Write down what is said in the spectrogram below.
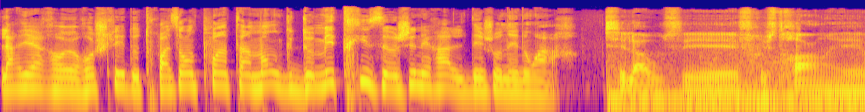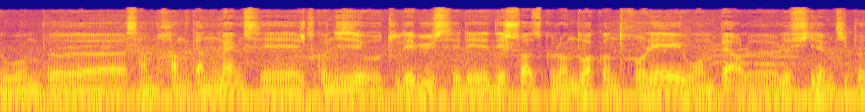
L'arrière Rochelet de 3 ans pointe un manque de maîtrise générale des jaunes et noirs. C'est là où c'est frustrant et où on peut euh, s'en prendre qu'à nous-mêmes. C'est ce qu'on disait au tout début, c'est des, choses que l'on doit contrôler, où on perd le, fil un petit peu.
